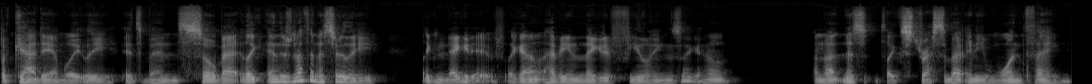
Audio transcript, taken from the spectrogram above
But goddamn, lately it's been so bad. Like, and there's nothing necessarily like negative. Like, I don't have any negative feelings. Like, I don't, I'm not like stressed about any one thing.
